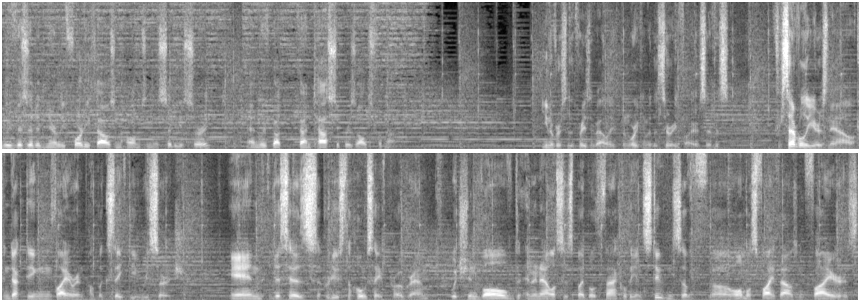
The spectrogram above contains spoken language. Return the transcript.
we visited nearly 40,000 homes in the city of Surrey and we've got fantastic results from that. University of the Fraser Valley has been working with the Surrey Fire Service for several years now, conducting fire and public safety research. And this has produced the HomeSafe program, which involved an analysis by both faculty and students of uh, almost 5,000 fires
